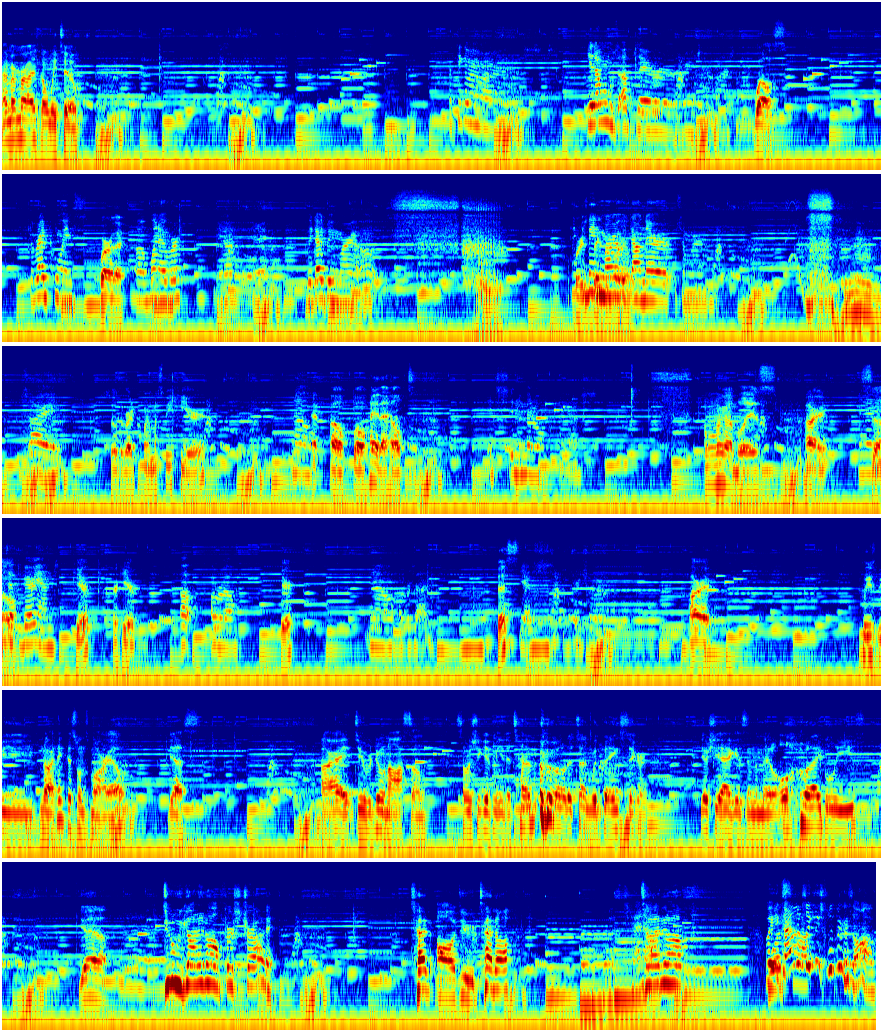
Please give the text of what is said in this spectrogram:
I memorized only two. I think I memorized. Yeah, that one was up there, in the corner somewhere. What else? The red coins Where are they? um, went over. Yeah. yeah. Wait, that was Baby Mario. Oh. I think Where's the Baby, Baby Mario, Mario? was down there somewhere. Hmm. Sorry. So the red coin must be here. No, Eh, Oh, well, hey, that helped. it's in the middle, I guess. Oh my god, Blaze. Alright, And then So- it's at the very end. here or here? Oh, a row. Here? No, over side. This? Yes, I'm pretty sure. Alright. Please be. No, I think this one's Mario. Yes. Alright, dude, we're doing awesome. Someone should give me the 10 out of 10 with bang sticker. Yoshi Egg is in the middle, I believe. Yeah. Dude, we got it all first try. 10. Oh, dude, 10 up. what's 10 10 up? up. Wait, What's it kind of looks like he's flipping us off.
